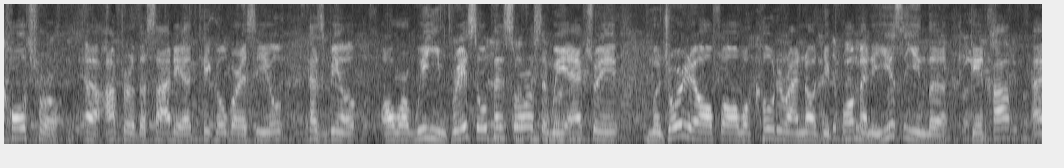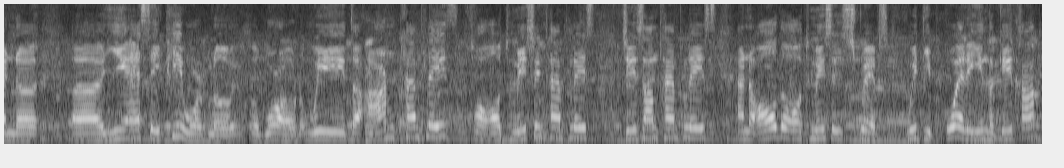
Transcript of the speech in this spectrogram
cultural, uh, after the Satya takeover CEO, has been our, we embrace open source. And we actually, majority of our our code right now deployment is in the GitHub and uh, in SAP workload world with the ARM templates for automation templates, JSON templates, and all the automation scripts we deploy it in the GitHub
